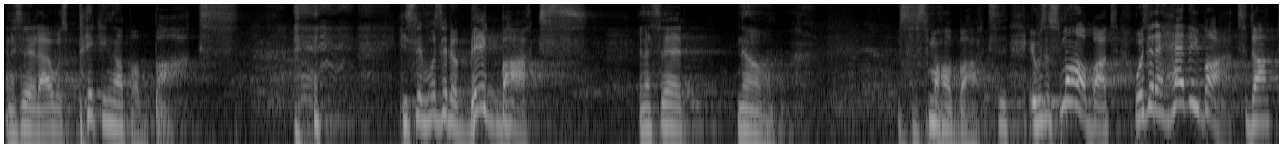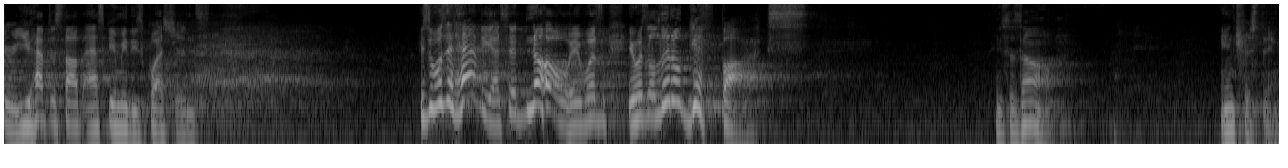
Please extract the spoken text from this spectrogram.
And I said, I was picking up a box. He said, Was it a big box? And I said, No. It's a small box. It was a small box. Was it a heavy box? Doctor, you have to stop asking me these questions. He said, Was it heavy? I said, No, it was, it was a little gift box. He says, Oh, interesting.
